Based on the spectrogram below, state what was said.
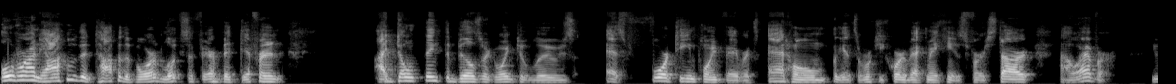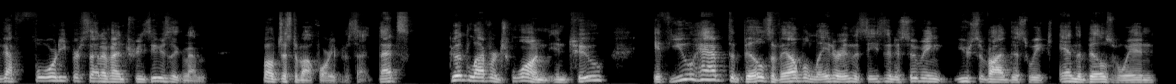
Over on Yahoo, the top of the board looks a fair bit different. I don't think the Bills are going to lose as 14 point favorites at home against a rookie quarterback making his first start. However, you've got 40% of entries using them. Well, just about 40%. That's good leverage, one. And two, if you have the Bills available later in the season, assuming you survive this week and the Bills win,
